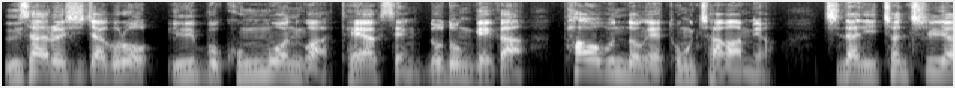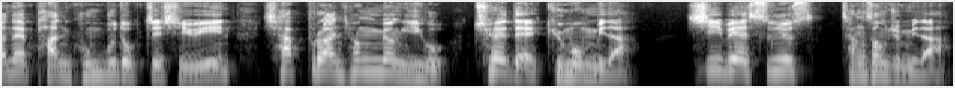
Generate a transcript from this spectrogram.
의사를 시작으로 일부 공무원과 대학생, 노동계가 파업운동에 동참하며 지난 2007년의 반군부 독재 시위인 샤프란 혁명 이후 최대 규모입니다. CBS 뉴스 장성주입니다.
